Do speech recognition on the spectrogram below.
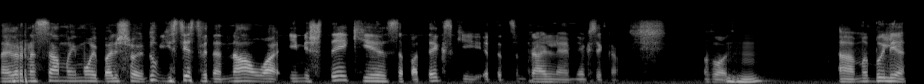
наверное, самый мой большой, ну, естественно, Науа и Миштеки, Сапотекский, это центральная Мексика. Вот. Mm-hmm. Мы были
